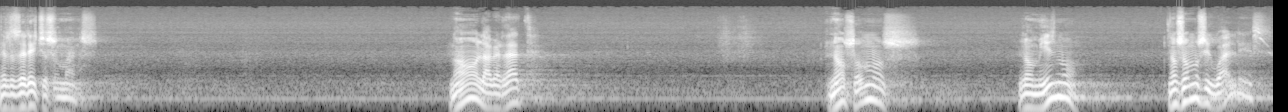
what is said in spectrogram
de los derechos humanos. No, la verdad, no somos lo mismo, no somos iguales.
